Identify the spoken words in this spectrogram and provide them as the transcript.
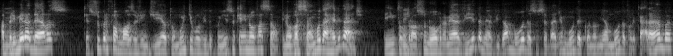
A hum. primeira delas que é super famosa hoje em dia, eu estou muito envolvido com isso, que é inovação. Inovação é mudar a realidade. Pinta um Sim. troço novo na minha vida, minha vida muda, a sociedade muda, a economia muda. Eu falei, caramba.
